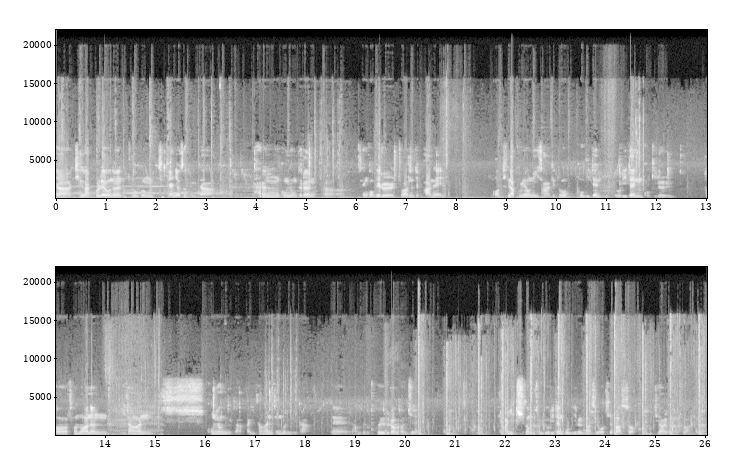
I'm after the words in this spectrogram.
자, 틸라콜레오는 조금 특이한 녀석입니다. 다른 공룡들은 어, 생고기를 좋아하는데 반해 어, 틸라콜레오는 이상하게도 고기된, 요리된 고기를 더 선호하는 이상한 공룡입니다. 아, 이상한 생물입니다. 네, 아무래도 포유류라 그런지 아니 지가 무슨 요리된 고기를 맛을 어떻게 봤어? 어떻게 알고 더 좋아하는 거야?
